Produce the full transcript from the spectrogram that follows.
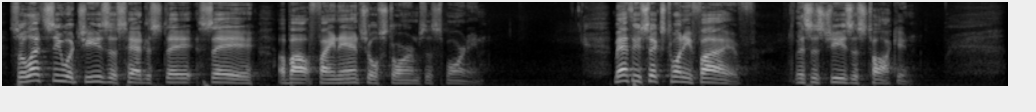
So let's see what Jesus had to stay, say about financial storms this morning. Matthew 6:25. This is Jesus talking.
